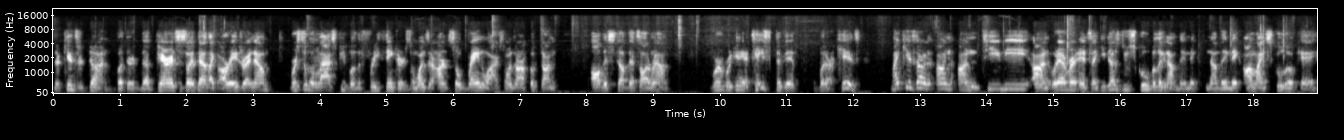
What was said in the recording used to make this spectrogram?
Their kids are done, but their the parents and stuff like that, like our age right now, we're still the last people of the free thinkers, the ones that aren't so brainwashed, the ones that aren't hooked on all this stuff that's all around. We're, we're getting a taste of it, but our kids, my kids on on on TV, on whatever, and it's like he does do school, but look now they make now they make online school okay.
